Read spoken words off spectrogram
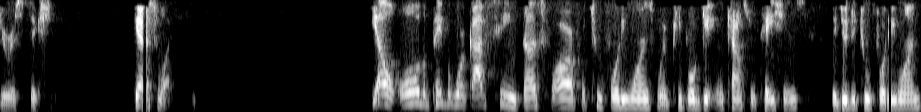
jurisdiction. Guess what? Yo, all the paperwork I've seen thus far for 241s when people are getting consultations they do the 241,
